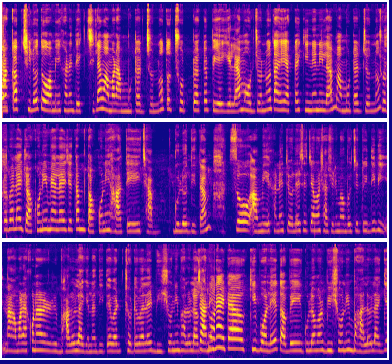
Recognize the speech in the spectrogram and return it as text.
মেকআপ ছিল, তো আমি এখানে দেখছিলাম আমার আম্মুটার জন্য। তো ছোট্ট একটা পেয়ে গেলাম ওর জন্য, তাই একটা কিনে নিলাম আম্মুটার জন্য। ছোটবেলায় যখনই মেলায় যেতাম, তখনই হাতে এই ছাপগুলো দিতাম। সো আমি এখানে চলে এসেছি। আমার শাশুড়ি মা বলছে, তুই দিবি? না, আমার এখন আর ভালো লাগে না দিতে বাট ছোটবেলায় ভীষণই ভালো লাগে জানি না এটা কি বলে, তবে এগুলো আমার ভীষণই ভালো লাগে।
